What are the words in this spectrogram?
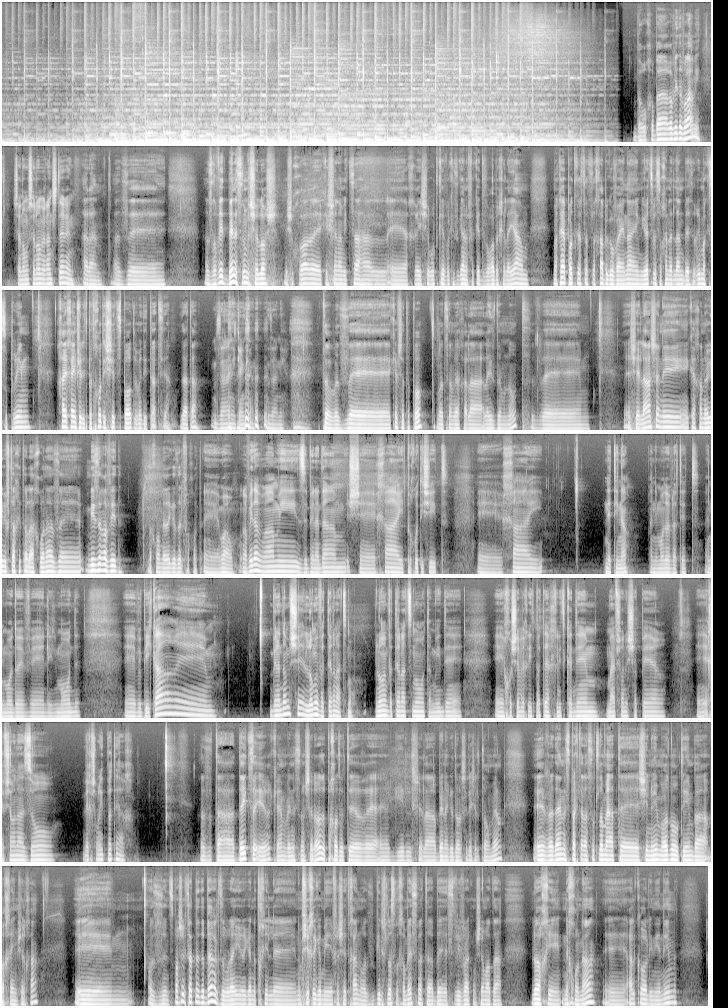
הבא, רביד אברהמי. שלום שלום, ערן שטרן. אהלן. אז, אה, אז רביד, בן 23, משוחרר אה, כשנה מצה"ל, אה, אחרי שירות קבע כסגן מפקד דבורה בחיל הים, מנחה הפודקאסט הצלחה בגובה העיניים, יועץ וסוכן נדל"ן ברימאק סופרים, חי חיים של התפתחות אישית, ספורט ומדיטציה. זה אתה? זה אני, כן, כן, זה אני. טוב, אז uh, כיף שאתה פה, מאוד שמח על, ה, על ההזדמנות. ושאלה שאני ככה נוהג לפתוח איתו לאחרונה זה, מי זה רביד? נכון, לרגע זה לפחות. Uh, וואו, רביד אברהמי זה בן אדם שחי התפתחות אישית, uh, חי נתינה, אני מאוד אוהב לתת, אני מאוד אוהב uh, ללמוד, ובעיקר בן אדם שלא מוותר לעצמו, לא מוותר לעצמו, תמיד חושב איך להתפתח, איך להתקדם, מה אפשר לשפר, איך אפשר לעזור ואיך אפשר להתפתח. אז אתה די צעיר, כן, בן 23, זה פחות או יותר uh, הגיל של הבן הגדול שלי, של תומר, uh, ועדיין הספקת לעשות לא מעט שינויים מאוד מהותיים בחיים שלך. אז נשמח שקצת נדבר על זה, אולי רגע נתחיל, נמשיך רגע מאיפה שהתחלנו. אז גיל 13-15 אתה בסביבה, כמו שאמרת, לא הכי נכונה, אלכוהול, עניינים.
